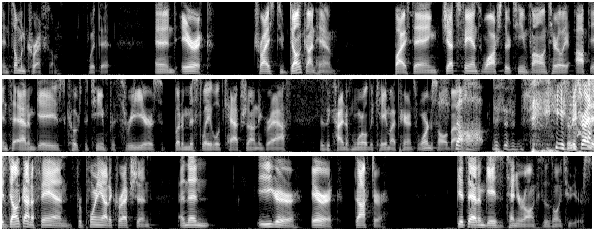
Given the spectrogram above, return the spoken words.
and someone corrects him with it, and Eric tries to dunk on him by saying Jets fans watch their team voluntarily opt into Adam Gase, coach the team for three years, but a mislabeled caption on the graph is the kind of moral decay my parents warned us all about. Stop! This is insane. So he's trying to dunk on a fan for pointing out a correction, and then eager Eric, doctor, gets Adam Gase's tenure wrong because it was only two years,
